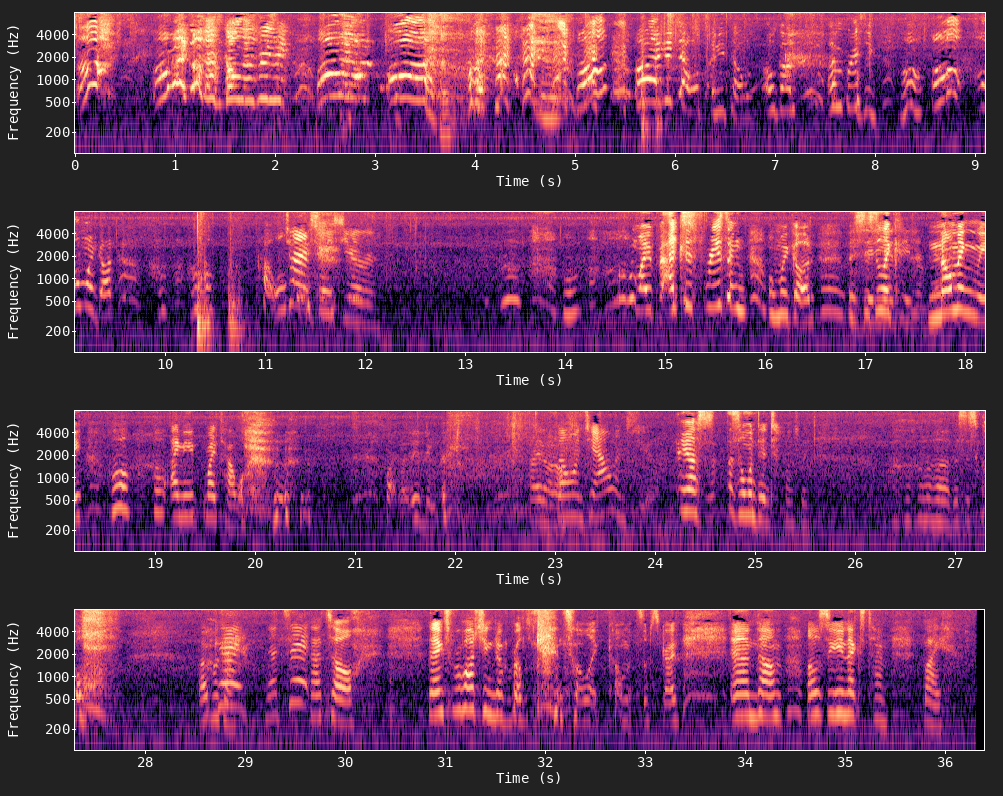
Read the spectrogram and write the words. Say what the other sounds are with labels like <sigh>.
Oh, oh my god, that's cold. That's freezing. Oh my god. Oh. oh, oh, I need towels. I need towels. Oh god, I'm freezing. Oh, oh, oh my god. Oh, towels. Try to. Oh, oh, my back is freezing. Oh my god, this is like numbing me. Oh, oh, I need my towel. Why did I do this? I don't know. Someone challenged you. Yes, someone did challenge me. Uh, <laughs> this is cold. <laughs> Okay, Okay. that's it. That's all. Thanks for watching. Don't forget to like, comment, subscribe, and um, I'll see you next time. Bye.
